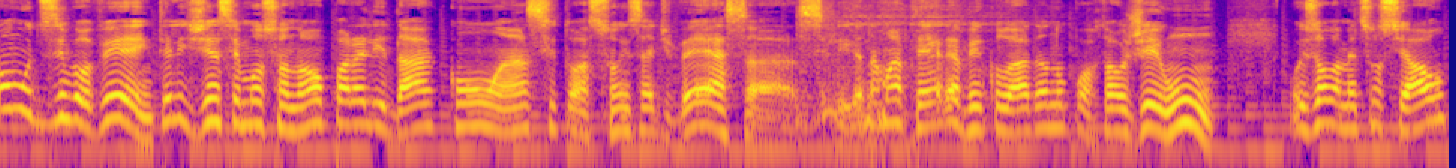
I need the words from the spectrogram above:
Como desenvolver inteligência emocional para lidar com as situações adversas? Se liga na matéria vinculada no portal G1. O isolamento social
